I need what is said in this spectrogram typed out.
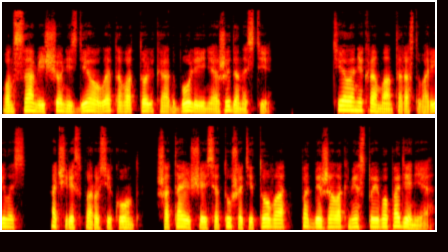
Он сам еще не сделал этого только от боли и неожиданности. Тело некроманта растворилось, а через пару секунд шатающаяся туша Титова подбежала к месту его падения.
